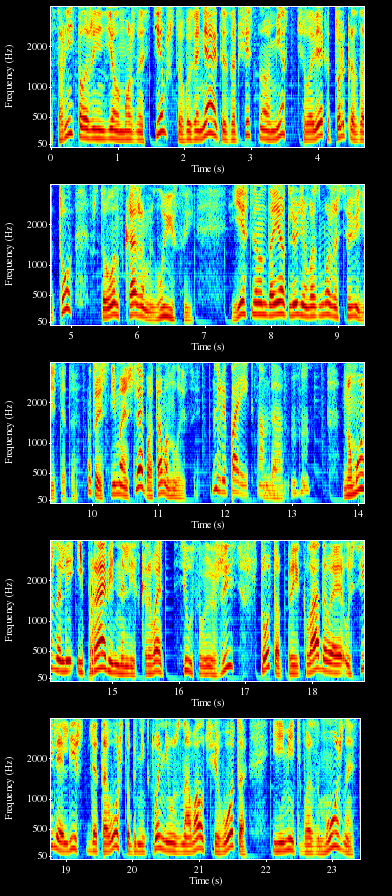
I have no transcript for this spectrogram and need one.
Сравнить положение дел можно с тем, что выгоняют из общественного места человека только за то, что он, скажем, лысый. Если он дает людям возможность увидеть это. Ну, то есть снимает шляпу, а там он лысый. Ну, или парик там, Да. да. Мгм. Но можно ли и правильно ли скрывать всю свою жизнь что-то, прикладывая усилия лишь для того, чтобы никто не узнавал чего-то и иметь возможность,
